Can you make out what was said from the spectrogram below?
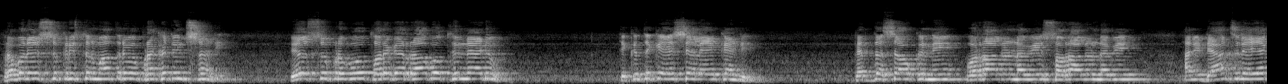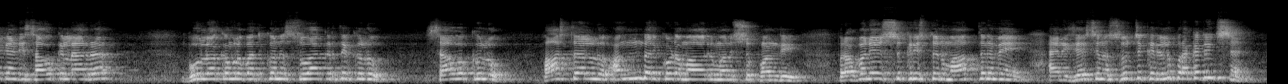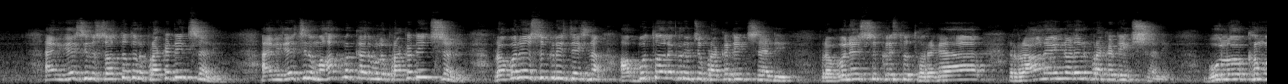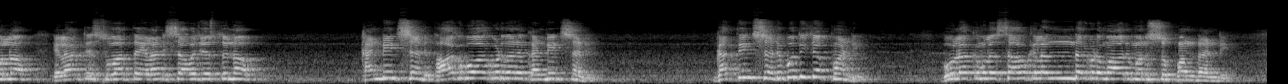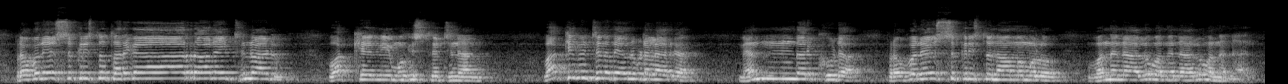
ప్రభునేసు క్రీస్తుని మాత్రమే ప్రకటించండి యేసు ప్రభు త్వరగా రాబోతున్నాడు. తిక్క తిక్క వేయకండి పెద్ద సావుకుని వరాలున్నవి స్వరాలున్నవి అని డ్యాన్సులు వేయకండి. సౌకులారా భూలోకంలో బతుకున్న సువాకృతికులు సావకులు పాస్టర్లు అందరు కూడా మారు మనసు పొంది ప్రభనేసు క్రీస్తుని మాత్రమే ఆయన చేసిన సూచక్రియలు ప్రకటించండి. ఆయన చేసిన స్వస్థతను ప్రకటించండి. ఆయన చేసిన మహాత్మ కార్యములు ప్రకటించండి. ప్రభునేశ్వక్రీస్తు చేసిన అద్భుతాల గురించి ప్రకటించండి. ప్రభునేశ్వక్రీస్తు త్వరగా రానైనాడని ప్రకటించండి. భూలోకములో ఎలాంటి సువార్త ఎలాంటి సేవ చేస్తున్నావు? ఖండించండి. తాగుపోకూడదని ఖండించండి. గద్దించండి. బుద్ధి చెప్పండి. భూలోకంలో సావుకులందరూ కూడా మారు మనస్సు పొందండి. ప్రభునేశ్వక్రీస్తు త్వరగా రానంటున్నాడు వాక్యాన్ని ముగిస్తున్నాను. వాక్యం వింటున్న దేవుని బిడలారా మీ అందరికి కూడా ప్రభునేశ్వక్రీస్తు నామములో వందనాలు వందనాలు వందనాలు.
